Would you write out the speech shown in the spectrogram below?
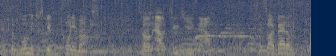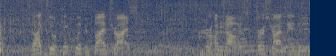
and some woman just gives him 20 bucks. So I'm out two G's now. And so I bet him that I can do a kickflip in five tries for $100. First try landed it.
